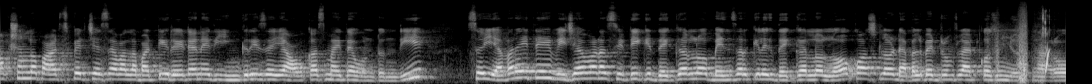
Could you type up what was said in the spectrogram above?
ఆప్షన్లో పార్టిసిపేట్ చేసే వాళ్ళ బట్టి రేట్ అనేది ఇంక్రీజ్ అయ్యే అవకాశం అయితే ఉంటుంది. సో ఎవరైతే విజయవాడ సిటీకి దగ్గరలో బెన్ సర్కిల్కి దగ్గరలో లో కాస్ట్లో డబల్ బెడ్రూమ్ ఫ్లాట్ కోసం చూస్తున్నారో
